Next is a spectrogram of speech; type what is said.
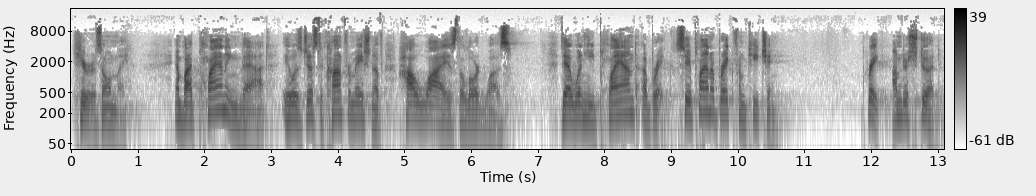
hearers only. And by planning that, it was just a confirmation of how wise the Lord was. That when He planned a break, so you plan a break from teaching. Great, understood.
